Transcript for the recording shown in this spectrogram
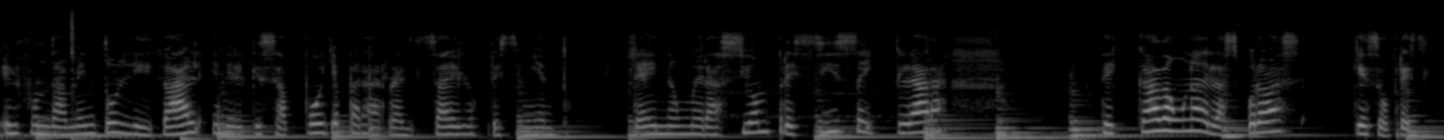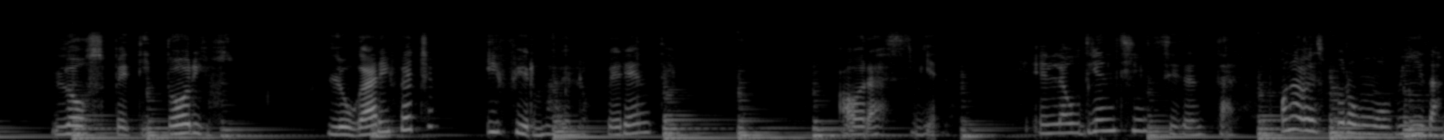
el fundamento legal en el que se apoya para realizar el ofrecimiento, la enumeración precisa y clara de cada una de las pruebas que se ofrecen, los petitorios, lugar y fecha y firma del oferente. Ahora bien, en la audiencia incidental, una vez promovida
